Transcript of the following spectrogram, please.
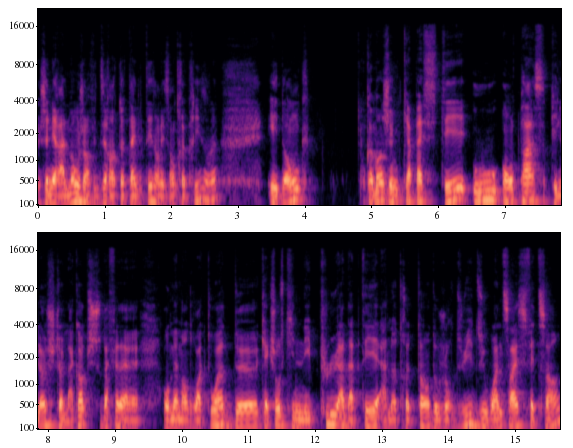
généralement, j'ai envie de dire en totalité dans les entreprises. Et donc, comment j'ai une capacité où on passe, puis là je te l'accorde, puis je suis tout à fait euh, au même endroit que toi, de quelque chose qui n'est plus adapté à notre temps d'aujourd'hui, du one size fits all,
